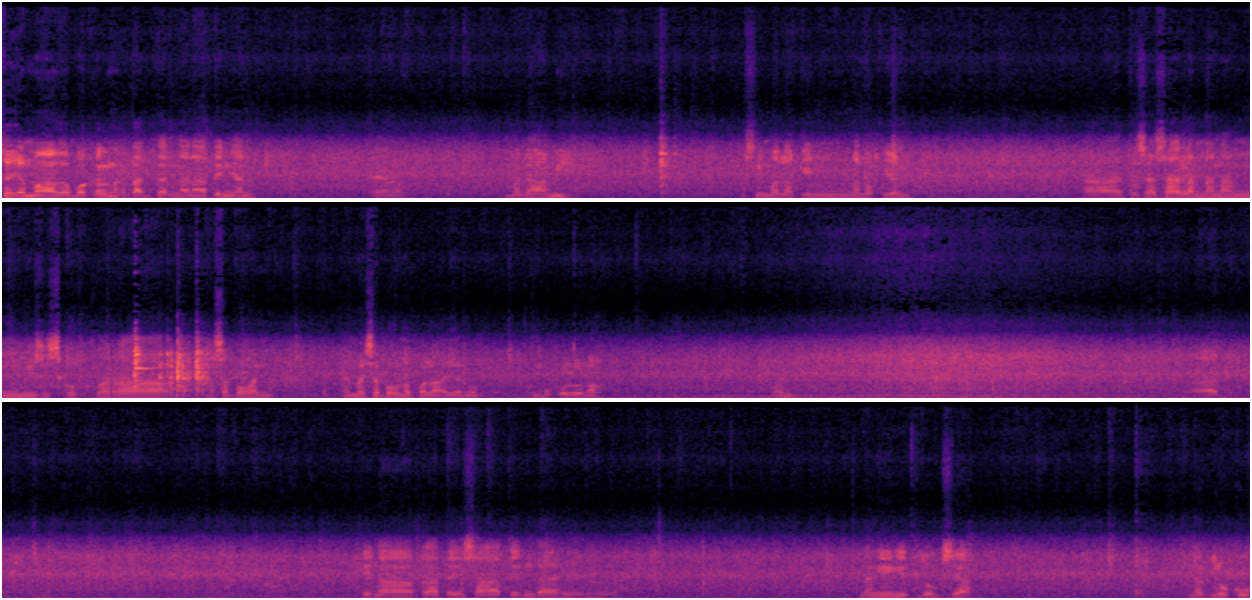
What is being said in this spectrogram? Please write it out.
So yan mga kabakal, nakatagtag na natin yan. Ayan o. Madami. Kasi malaking manok yun. At isasalang na ng misis ko para masabawan. Ay, may sabaw na pala. Ayan o. Kumukulo na. Ayan. At pinakatay sa atin dahil nangingitlog siya nagluko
